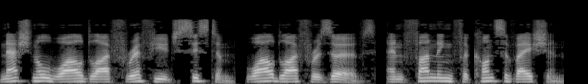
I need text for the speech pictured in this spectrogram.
National Wildlife Refuge System, wildlife reserves, and funding for conservation,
